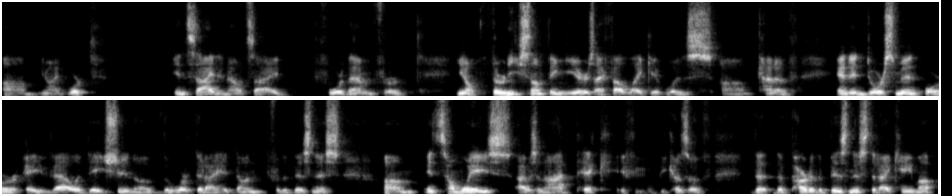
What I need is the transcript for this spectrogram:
um, you know I'd worked inside and outside for them for you know 30 something years. I felt like it was um, kind of an endorsement or a validation of the work that I had done for the business. Um, in some ways, I was an odd pick if because of the the part of the business that I came up.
